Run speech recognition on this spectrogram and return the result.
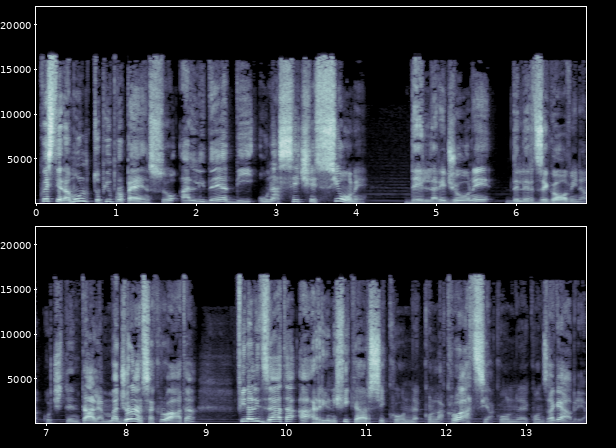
Questi era molto più propenso all'idea di una secessione della regione dell'Erzegovina occidentale a maggioranza croata, finalizzata a riunificarsi con, con la Croazia, con, con Zagabria.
